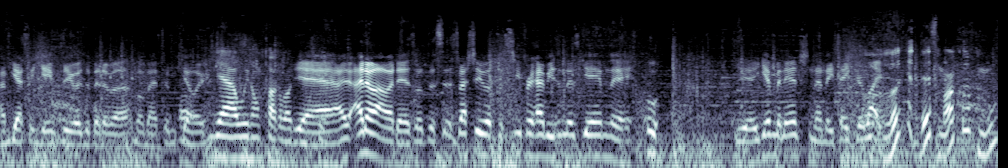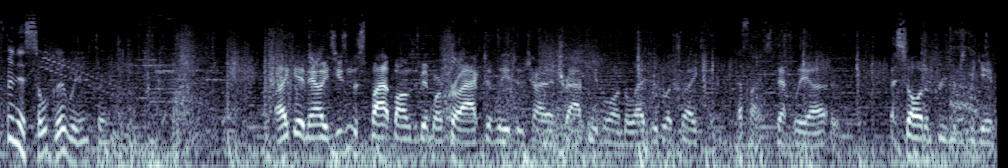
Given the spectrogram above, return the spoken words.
I'm guessing game three was a bit of a momentum killer. Yeah, we don't talk about game Yeah, I, I know how it is with this, especially with the super heavies in this game. They, yeah, you give them an inch and then they take your life. Look at this. Marco's movement is so good with Inkling. I like it now. He's using the splat bombs a bit more proactively to try to trap people on the ledge. It looks like That's nice. it's definitely a, a solid improvement to the game.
